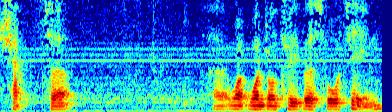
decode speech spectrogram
chapter uh, 1 John 3, verse 14.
